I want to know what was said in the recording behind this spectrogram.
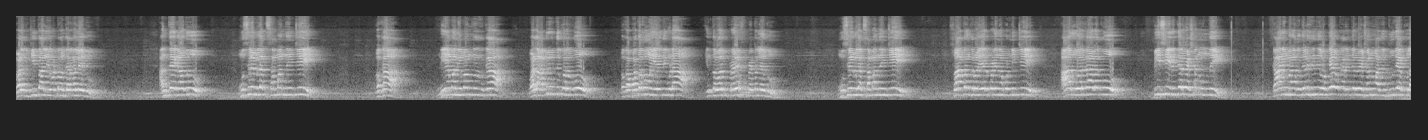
వాళ్ళకి జీతాలు ఇవ్వటం జరగలేదు. అంతేకాదు ముస్లింలకు సంబంధించి ఒక నియమ నిబంధనగా వాళ్ళ అభివృద్ధి కొరకు ఒక పథకం ఏది కూడా ఇంతవరకు ప్రవేశపెట్టలేదు. ముస్లింలకు సంబంధించి స్వాతంత్రం ఏర్పడినప్పటి నుంచి ఆరు వర్గాలకు బీసీ రిజర్వేషన్ ఉంది. కానీ మనకు తెలిసింది ఒకే ఒక రిజర్వేషన్ అది దూదేకుల.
